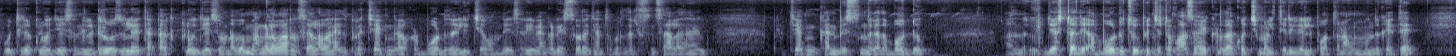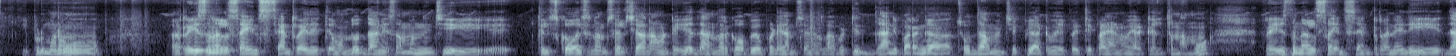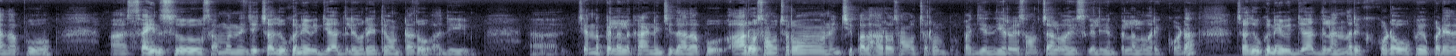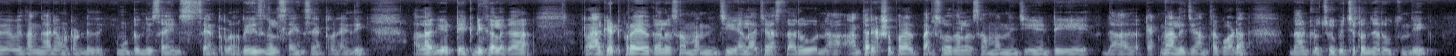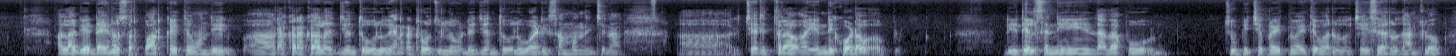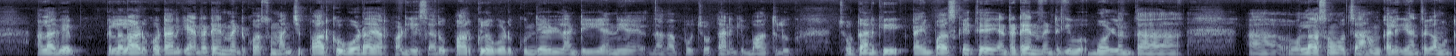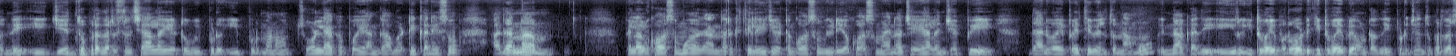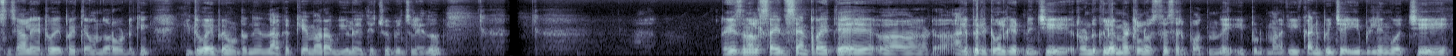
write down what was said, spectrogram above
పూర్తిగా క్లోజ్ చేసి ఉంది. విడి రోజుల్లో అయితే అట్లా క్లోజ్ చేసి ఉండదు. మంగళవారం సెలవు అనేది ప్రత్యేకంగా అక్కడ బోర్డు తగిలిచ్చే ఉంది. శ్రీ వెంకటేశ్వర జంతు ప్రదర్శనశాల అనేది ప్రత్యేకంగా కనిపిస్తుంది కదా బోర్డు. జస్ట్ అది ఆ బోర్డు చూపించడం కోసమే ఇక్కడ దాకా వచ్చి మళ్ళీ తిరిగి వెళ్ళిపోతున్నాము ముందుకైతే. ఇప్పుడు మనం రీజనల్ సైన్స్ సెంటర్ ఏదైతే ఉందో దానికి సంబంధించి తెలుసుకోవాల్సిన అంశాలు చాలా ఉంటాయి. అది అందరికీ ఉపయోగపడే అంశం కాబట్టి దాని పరంగా చూద్దామని చెప్పి అటువైపు అయితే ప్రయాణం అటు వెళ్తున్నాము. రీజనల్ సైన్స్ సెంటర్ అనేది దాదాపు సైన్స్ సంబంధించి చదువుకునే విద్యార్థులు ఎవరైతే ఉంటారో అది చిన్నపిల్లల కాడి నుంచి దాదాపు ఆరో సంవత్సరం నుంచి పదహారో సంవత్సరం పద్దెనిమిది ఇరవై సంవత్సరాల వయసు కలిగిన పిల్లల వరకు కూడా చదువుకునే విద్యార్థులందరికీ కూడా ఉపయోగపడే విధంగానే ఉంటుంది ఉంటుంది science centre regional science centre అనేది. అలాగే టెక్నికల్గా రాకెట్ ప్రయోగాలకు సంబంధించి ఎలా చేస్తారు నా- అంతరిక్ష పరిశోధనలకు సంబంధించి ఏంటి దా టెక్నాలజీ అంతా కూడా దాంట్లో చూపించడం జరుగుతుంది. అలాగే డైనోసార్ పార్క్ అయితే ఉంది. రకరకాల జంతువులు వెనకటి రోజుల్లో ఉండే జంతువులు వాటికి సంబంధించిన చరిత్ర అవన్నీ కూడా డీటెయిల్స్ అన్నీ దాదాపు చూపించే ప్రయత్నం అయితే వారు చేశారు దాంట్లో. అలాగే పిల్లలు ఆడుకోవడానికి ఎంటర్టైన్మెంట్ కోసం మంచి పార్కు కూడా ఏర్పాటు చేశారు. పార్కులో కూడా కుందేళ్ళు లాంటివి అన్నీ దాదాపు చూడటానికి బాతులు చూడటానికి టైంపాస్కి అయితే ఎంటర్టైన్మెంట్కి బోల్డ్ అంతా ఉల్లాసం ఉత్సాహం కలిగేంతగా ఉంటుంది. ఈ జంతు ప్రదర్శనశాల ఎటు ఇప్పుడు ఇప్పుడు మనం చూడలేకపోయాం కాబట్టి కనీసం అదన్నా పిల్లల కోసము అందరికీ తెలియజేయటం కోసం వీడియో కోసమైనా చేయాలని చెప్పి దాని వైపు అయితే వెళ్తున్నాము. ఇందాక అది ఇటువైపు రోడ్డుకి ఇటువైపే ఉంటుంది. ఇప్పుడు జంతు ప్రదర్శనశాల ఎటువైపు అయితే ఉందో రోడ్డుకి ఇటువైపే ఉంటుంది. ఇందాక కెమెరా వ్యూలో అయితే చూపించలేదు. రీజనల్ సైన్స్ సెంటర్ అయితే అలిపిరి టోల్ గేట్ నుంచి రెండు కిలోమీటర్లు వస్తే సరిపోతుంది. ఇప్పుడు మనకి కనిపించే ఈ బిల్డింగ్ వచ్చి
